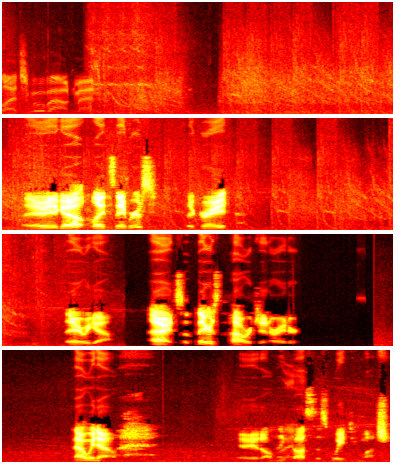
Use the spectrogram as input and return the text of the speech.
Let's move out, men. There you go. Lightsabers. They're great. There we go. Alright, so there's the power generator. Now we know. It only costs us way too much.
